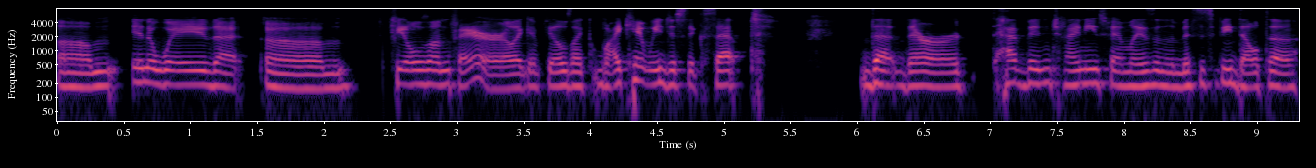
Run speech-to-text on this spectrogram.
um, in a way that um, feels unfair. Like it feels like, why can't we just accept that there are have been Chinese families in the Mississippi Delta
